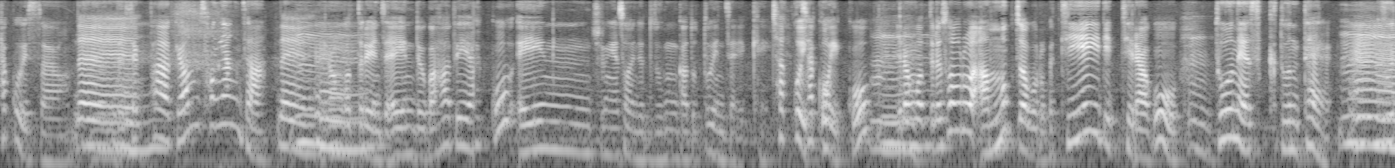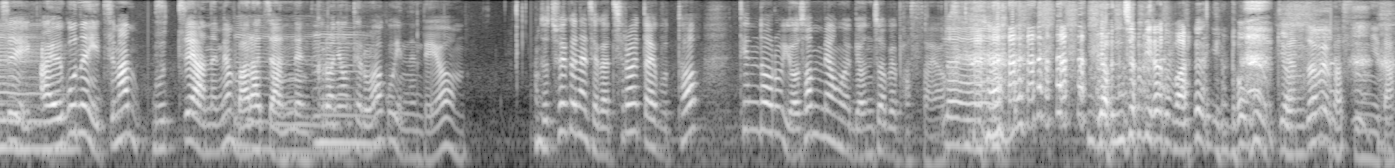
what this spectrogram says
찾고 있어요. 네. 섹파 겸 성향자 네. 음. 이런 것들을 이제 애인들과 합의했고 애인 중에서 이제 누군가도 또 이제 이렇게 찾고, 찾고 있고 음. 이런 것들을 서로 암묵적으로 그 DADT라고 음. Don't ask, don't tell 음. 굳이 알고는 있지만 묻지 않으면 말하지 음. 않는 그런 음. 형태로 하고 있는데요. 그래서 최근에 제가 7월 달부터 틴더로 여섯 명을 면접을 봤어요. 네. 면접이라고 말하는 게 너무 웃겨. 면접을 봤습니다.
